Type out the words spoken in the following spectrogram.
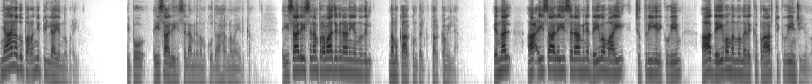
ഞാനത് പറഞ്ഞിട്ടില്ല എന്ന് പറയും. ഇപ്പോൾ ഈസാ അലൈഹി നമുക്ക് ഉദാഹരണമായി എടുക്കാം. ഈസാ അലൈഹി പ്രവാചകനാണ് എന്നതിൽ നമുക്കാർക്കും തർക്കമില്ല. എന്നാൽ ആ ഈസാ അലഹി ദൈവമായി ചിത്രീകരിക്കുകയും ആ ദൈവം എന്ന നിലയ്ക്ക് പ്രാർത്ഥിക്കുകയും ചെയ്യുന്നു.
